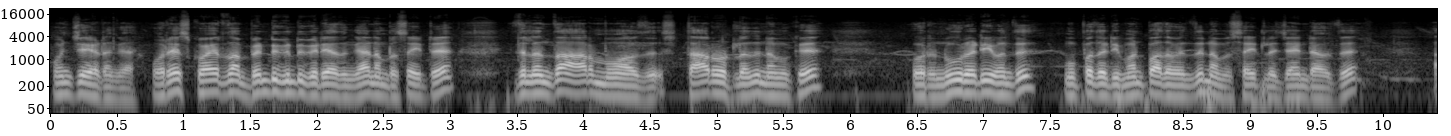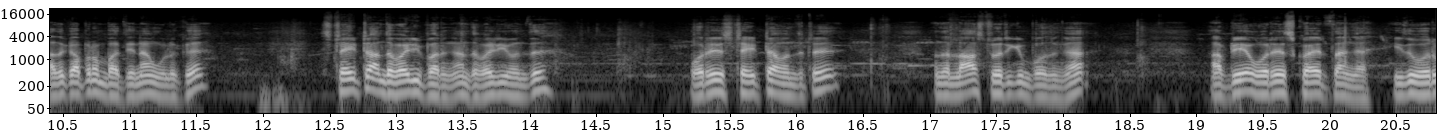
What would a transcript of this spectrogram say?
கொஞ்சம் இடங்க. ஒரே ஸ்கொயர் தான். பெண்டு கிண்டு கிடையாதுங்க நம்ம சைட்டு. இதுலேருந்து தான் ஆரம்பமாகுது. ஸ்டார் ரோட்லேருந்து நமக்கு ஒரு நூறு அடி வந்து முப்பது அடி மண்பாதை வந்து நம்ம சைட்டில் ஜாயிண்ட் ஆகுது. அதுக்கப்புறம் பார்த்திங்கன்னா உங்களுக்கு ஸ்ட்ரைட்டாக அந்த வழி பாருங்கள் அந்த வழி வந்து ஒரே ஸ்ட்ரைட்டாக வந்துட்டு அந்த லாஸ்ட் வரைக்கும் போதுங்க அப்படியே ஒரே ஸ்கொயர் தாங்க. இது ஒரு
